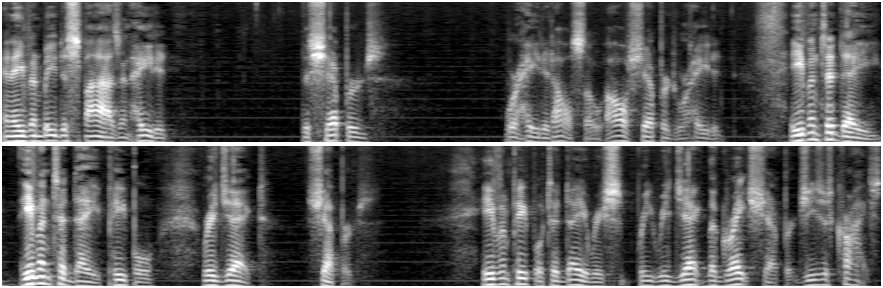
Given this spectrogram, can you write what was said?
and even be despised and hated. The shepherds were hated also. All shepherds were hated. Even today, even today, people reject shepherds. Even people today re- re- reject the great shepherd, Jesus Christ.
